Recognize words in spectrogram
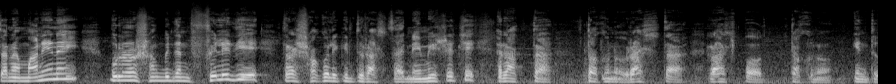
তারা মানে নাই, পুরনো সংবিধান ফেলে দিয়ে তারা সকলে কিন্তু রাস্তায় নেমে এসেছে। রাস্তা তখনও রাস্তা, রাজপথ তখনও কিন্তু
